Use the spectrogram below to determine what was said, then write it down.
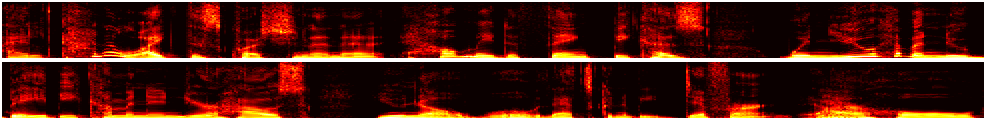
I kind of like this question, and it helped me to think because when you have a new baby coming into your house, you know, whoa, that's going to be different. Our whole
